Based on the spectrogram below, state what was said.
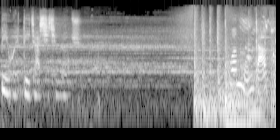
必为帝家洗清冤屈。关门打狗，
